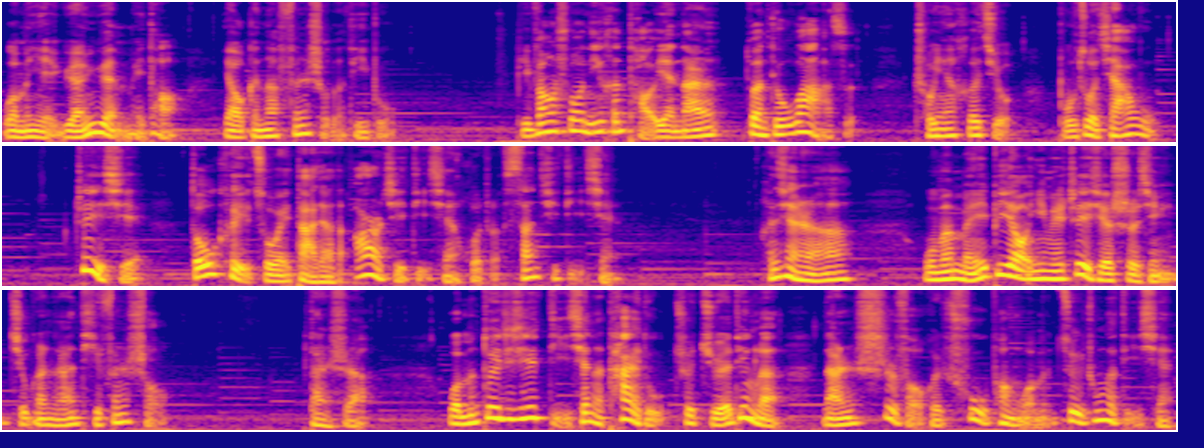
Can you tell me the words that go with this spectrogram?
我们也远远没到要跟他分手的地步。比方说，你很讨厌男人乱丢袜子、抽烟喝酒、不做家务，这些都可以作为大家的二级底线或者三级底线。很显然啊，我们没必要因为这些事情就跟男人提分手。但是啊，我们对这些底线的态度却决定了男人是否会触碰我们最终的底线。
